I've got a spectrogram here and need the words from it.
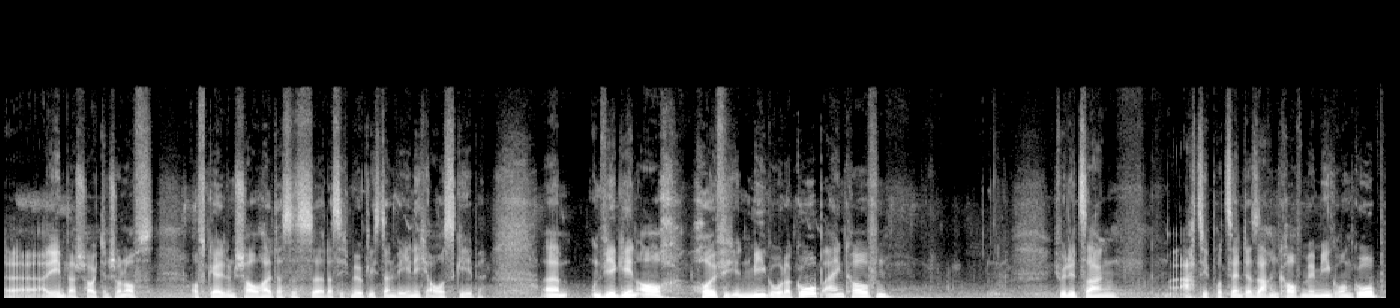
äh, eben, da schaue ich dann schon aufs, aufs Geld und schaue halt, dass, es, äh, dass ich möglichst dann wenig ausgebe. Ähm, und wir gehen auch häufig in Migro oder Coop einkaufen. Ich würde jetzt sagen, 80 Prozent der Sachen kaufen wir Migro und Coop,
